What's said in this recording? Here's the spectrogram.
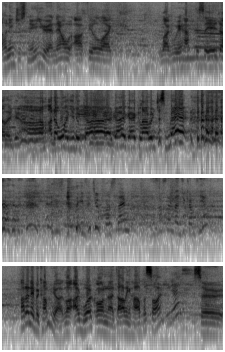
I only just knew you, and now I feel like, like we have to see each other again. Oh, I don't want you to go. Don't go, Clara. We just met. Is it your first time? The first time that you come here? I don't ever come here. Like I work on uh, Darling Harbour side, Yes. so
